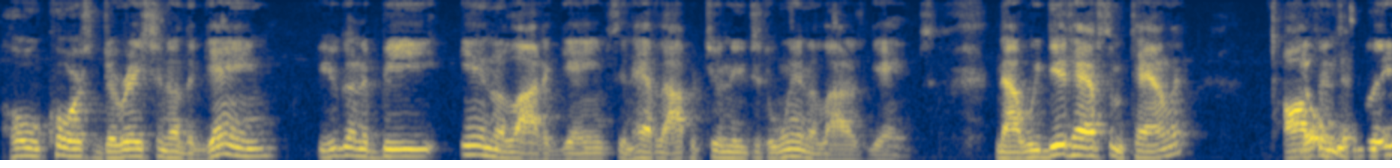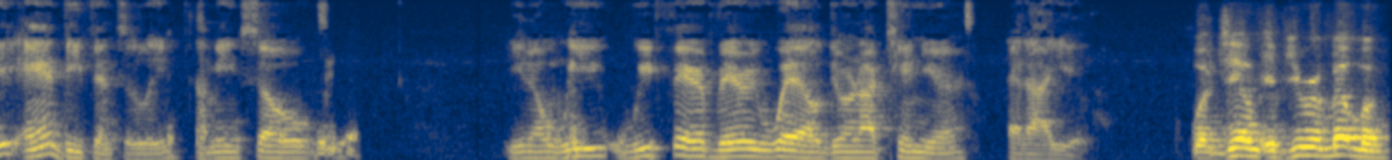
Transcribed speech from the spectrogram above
whole course duration of the game, you're going to be in a lot of games and have the opportunity to win a lot of games. Now, we did have some talent offensively and defensively. I mean, so you know, we we fared very well during our tenure at IU. Well, Jim, if you remember,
